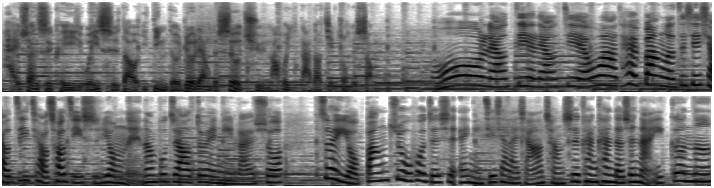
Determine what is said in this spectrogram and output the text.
还算是可以维持到一定的热量的摄取，然后会达到减重的效果。哦，了解了解，哇，太棒了，这些小技巧超级实用呢。那不知道对你来说最有帮助，或者是哎你接下来想要尝试看看的是哪一个呢？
